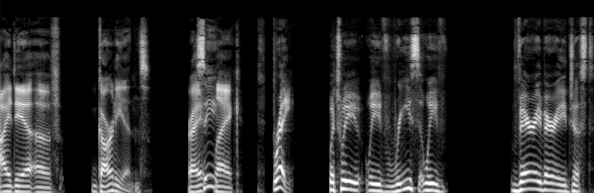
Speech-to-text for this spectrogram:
idea of guardians, right? See- like right? Which we we've rec- we've very very just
